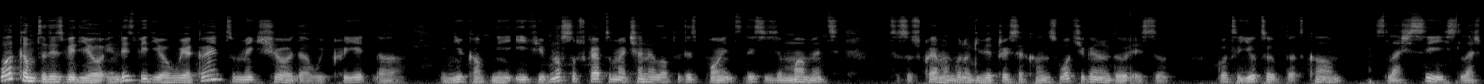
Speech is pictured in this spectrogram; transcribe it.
Welcome to this video. In this video, we are going to make sure that we create uh, a new company. If you've not subscribed to my channel up to this point, this is your moment to subscribe. I'm going to give you three seconds. What you're going to do is to go to youtube.com slash c slash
